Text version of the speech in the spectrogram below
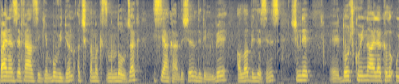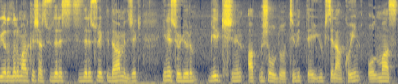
Binance referans linkim bu videonun açıklama kısmında olacak. İsteyen kardeşlerim dediğim gibi alabilirsiniz. Şimdi e, Dogecoin ile alakalı uyarılarım arkadaşlar sizlere sizlere sürekli devam edecek. Yine söylüyorum bir kişinin atmış olduğu tweette yükselen coin olmaz.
